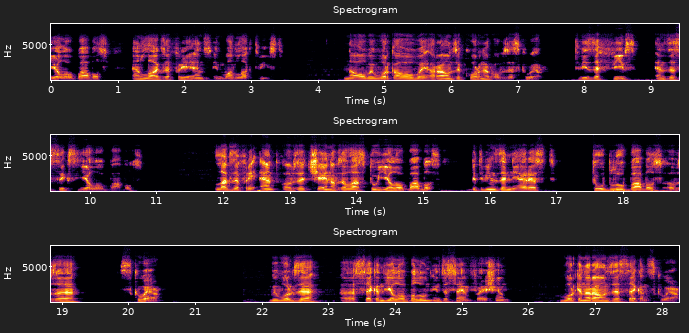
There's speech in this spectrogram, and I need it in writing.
yellow bubbles and lock the free ends in one lock twist. Now we work our way around the corner of the square twist the fifth and the sixth yellow bubbles. Lock the free end of the chain of the last two yellow bubbles between the nearest two blue bubbles of the square. We work the uh, second yellow balloon in the same fashion, working around the second square.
